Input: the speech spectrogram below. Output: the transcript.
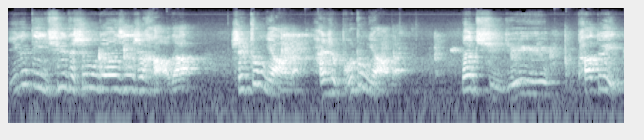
一个地区的生物多样性是好的，是重要的还是不重要的，那取决于它对。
